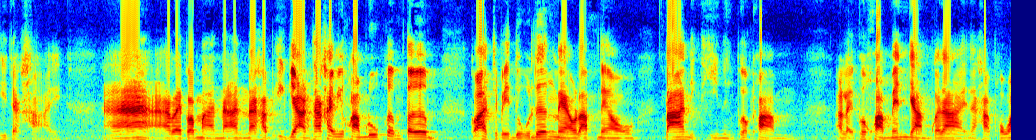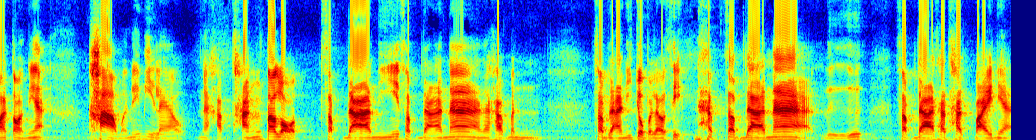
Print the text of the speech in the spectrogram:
ที่จะขายอ่าอะไรประมาณนั้นนะครับ อีกอย่างถ้าใครมีความรู้เพิ่มเติม ก็อาจจะไปดูเรื่องแนวรับแนวต้านอีกทีหนึ่งเพื่อความอะไรเพื่อความแม่นยำก็ได้นะครับ เพราะว่าตอนเนี้ยข่าวมันไม่มีแล้วนะครับ ทั้งตลอดสัปดาห์นี้สัปดาห์หน้านะครับ มันสัปดาห์นี้จบไปแล้วสินะครับ สัปดาห์หน้าหรือสัปดาห์ถัดไปเนี่ย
